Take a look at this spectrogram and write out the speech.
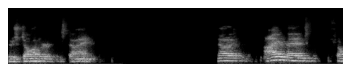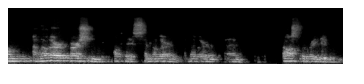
whose daughter is dying. Now, I read from another version of this, another, another um, gospel reading.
